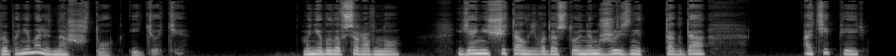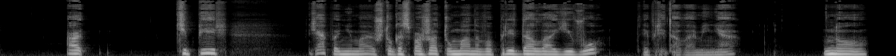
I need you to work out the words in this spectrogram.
Вы понимали, на что идете? Мне было все равно. Я не считал его достойным жизни тогда. А теперь? А теперь я понимаю, что госпожа Туманова предала его и предала меня, но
